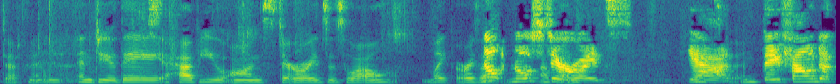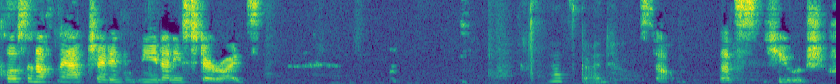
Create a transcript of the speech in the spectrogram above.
Definitely. And do they have you on steroids as well? Like, or is that No, no okay. steroids. Yeah, they found a close enough match. I didn't need any steroids. That's good. So that's huge.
